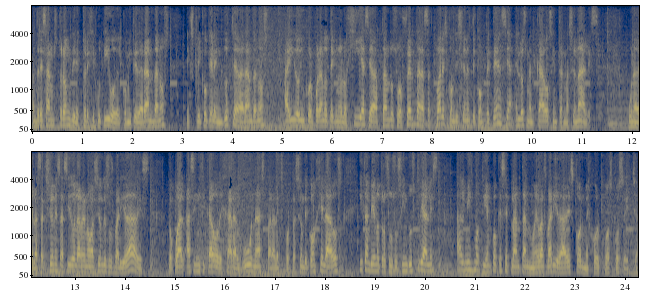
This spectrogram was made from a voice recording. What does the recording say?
Andrés Armstrong, director ejecutivo del Comité de Arándanos, explicó que la industria de arándanos ha ido incorporando tecnologías y adaptando su oferta a las actuales condiciones de competencia en los mercados internacionales. Una de las acciones ha sido la renovación de sus variedades, lo cual ha significado dejar algunas para la exportación de congelados y también otros usos industriales, al mismo tiempo que se plantan nuevas variedades con mejor post cosecha.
